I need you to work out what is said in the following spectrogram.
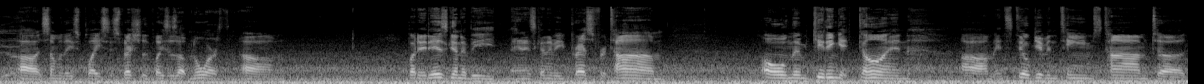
Yeah. Uh, at some of these places, especially the places up north. Um, but it is going to be, man, it's going to be pressed for time on them getting it done um, and still giving teams time to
